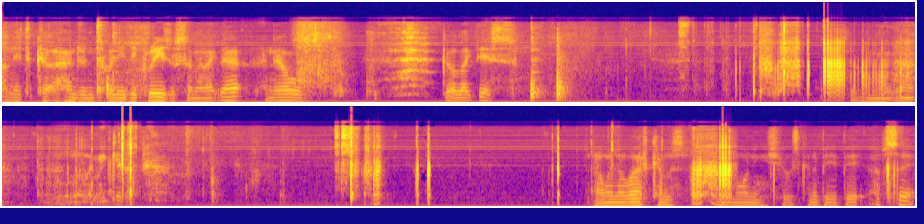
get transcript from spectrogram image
I need to cut 120 degrees or something like that and they'll go like this something like that let me get up Now comes in the morning she was going to be a bit upset.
